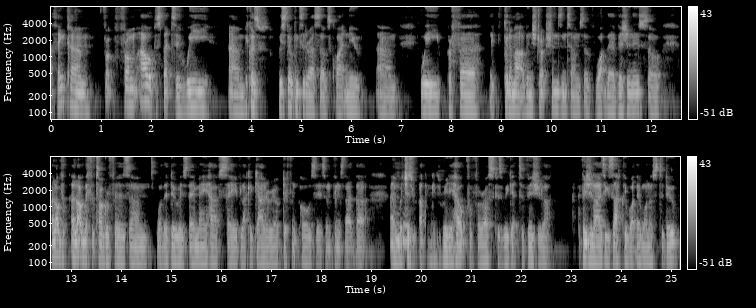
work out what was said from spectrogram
I think um, from, from our perspective, we, um, because we still consider ourselves quite new, um, we prefer a good amount of instructions in terms of what their vision is. So a lot of a lot of the photographers, um, what they do is they may have saved like a gallery of different poses and things like that, um, mm-hmm. which is I think is really helpful for us because we get to visualize visualize exactly what they want us to do.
